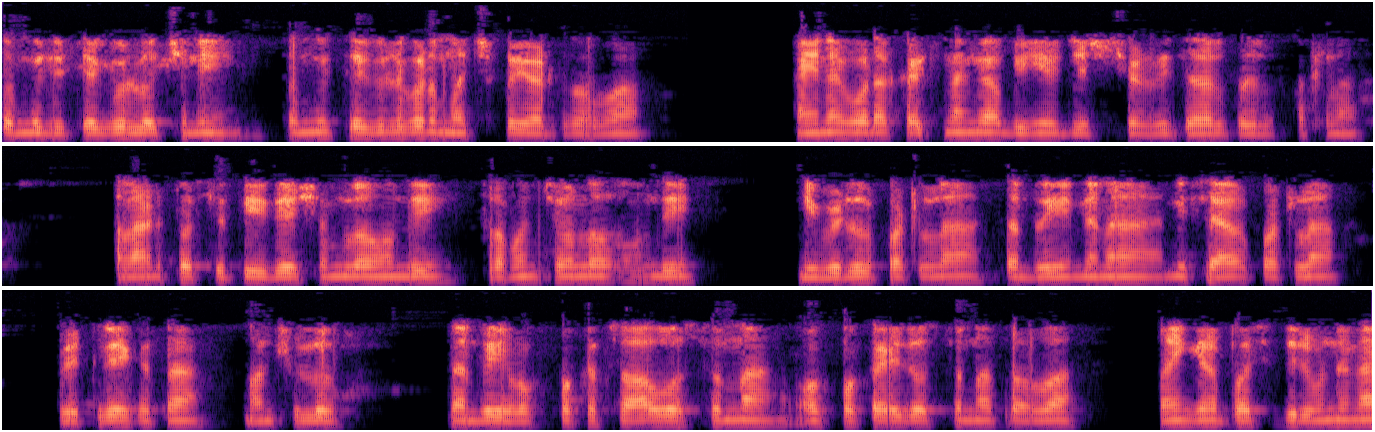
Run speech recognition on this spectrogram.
తొమ్మిది తెగుళ్ళు వచ్చినాయి. తొమ్మిది తెగుళ్ళు కూడా మర్చిపోయాడు ప్రభా. అయినా కూడా కఠినంగా బిహేవ్ చేసాడు ఇతరుల ప్రజల పట్ల. అలాంటి పరిస్థితి ఈ దేశంలో ఉంది ప్రపంచంలో ఉంది. నీ బిడ్డల పట్ల తండ్రి నేను నీ సేవ పట్ల వ్యతిరేకత మనుషులు. తండ్రి ఒక పక్క చావు వస్తున్నా ఒక పక్క ఐదు వస్తున్నా ప్రభావ భయంకర పరిస్థితులు ఉండినా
